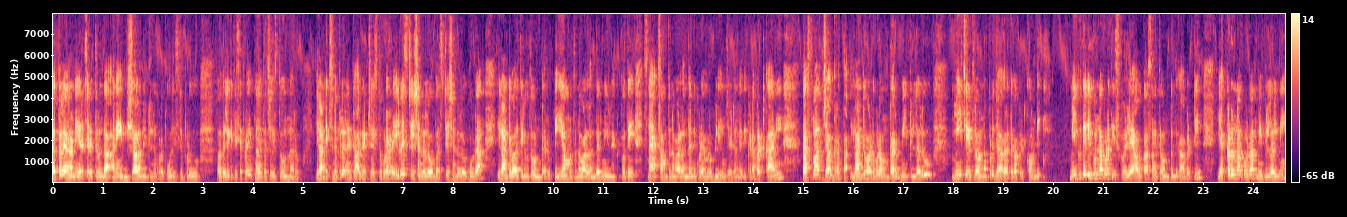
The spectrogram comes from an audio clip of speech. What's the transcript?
గతంలో ఏమైనా నేర చరిత్ర ఉందా అనే విషయాలన్నింటిని కూడా పోలీసులు ఇప్పుడు వెలికి తీసే ప్రయత్నం అయితే చేస్తూ ఉన్నారు. ఇలాంటి చిన్నపిల్లల్ని టార్గెట్ చేస్తూ కూడా రైల్వే స్టేషన్లలో బస్ స్టేషన్లలో కూడా ఇలాంటి వాళ్ళు తిరుగుతూ ఉంటారు. టీ అమ్ముతున్న వాళ్ళందరినీ లేకపోతే స్నాక్స్ అమ్ముతున్న వాళ్ళందరినీ కూడా ఎవరు బ్లేమ్ చేయడం లేదు ఇక్కడ. బట్ కానీ తస్మాత్ జాగ్రత్త. ఇలాంటి వాళ్ళు కూడా ఉంటారు. మీ పిల్లలు మీ చేతిలో ఉన్నప్పుడు జాగ్రత్తగా పెట్టుకోండి. మీకు తెలియకుండా కూడా తీసుకువెళ్ళే అవకాశం అయితే ఉంటుంది కాబట్టి ఎక్కడున్నా కూడా మీ పిల్లల్ని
